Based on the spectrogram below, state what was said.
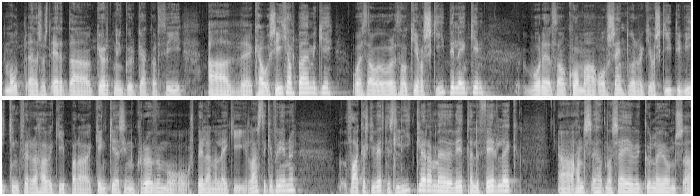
mót, eða veist er þetta gjörningur gegn því að KSI hjálpaði mikið og er þá, er þá að gefa skítileikin voru þeir þá að koma og sent voru að gefa skíti viking fyrir að hafa ekki bara gengið að sínum kröfum og, og spila hann að leiki í landstekjafríinu það kannski virtist líklega með viðtalið fyrirleik. Að hans hérna, segir við Gulla Jóns að,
